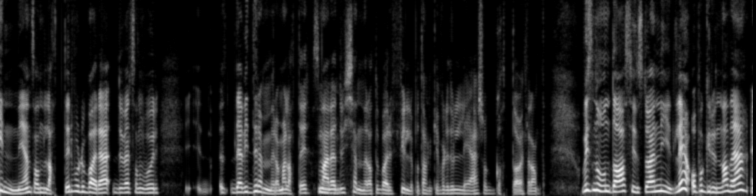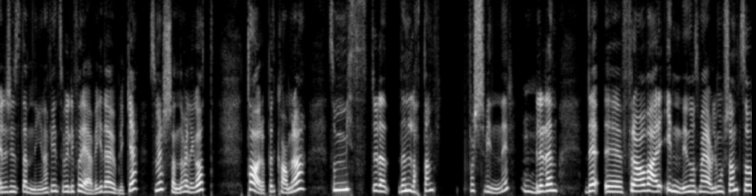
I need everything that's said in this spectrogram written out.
inni en sånn latter hvor du bare Du vet sånn hvor Det vi drømmer om er latter. Sånn er det, Du kjenner at du bare fyller på tanken fordi du ler så godt av et eller annet. Og Hvis noen da syns du er nydelig, og på grunn av det, eller syns stemningen er fin, så vil de forevige det øyeblikket, som jeg skjønner veldig godt. Tar opp et kamera, så mister den, den latteren forsvinner. Mm. Eller den det, eh, Fra å være inni noe som er jævlig morsomt, så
